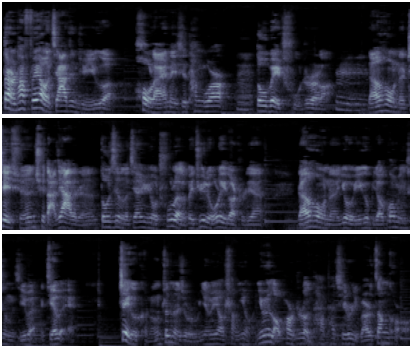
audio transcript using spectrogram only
但是他非要加进去一个，后来那些贪官儿嗯都被处置了。嗯嗯然后呢，这群去打架的人都进了监狱，又出来了，被拘留了一段时间。然后呢，又有一个比较光明性的结尾。结尾，这个可能真的就是因为要上映，因为老炮儿知道他他其实里边儿脏口儿，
